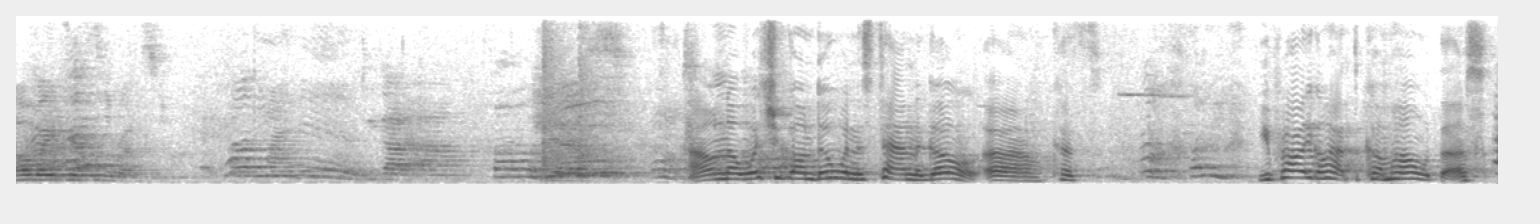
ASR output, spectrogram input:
I'll wait here for the rest. You got um, Yes. I don't know what you're gonna do when it's time to go, uh, cause you probably gonna have to come home with us.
